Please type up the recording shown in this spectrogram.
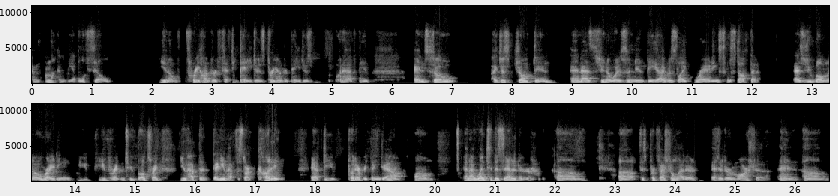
I'm, I'm not going to be able to fill, you know, 350 pages, 300 pages, what have you. And so I just jumped in. And as you know, as a newbie, I was like writing some stuff that, as you well know, writing, you, you've written two books, right? You have to, then you have to start cutting after you put everything down. Um, and I went to this editor, um, uh, this professional editor, editor Marcia, and um,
